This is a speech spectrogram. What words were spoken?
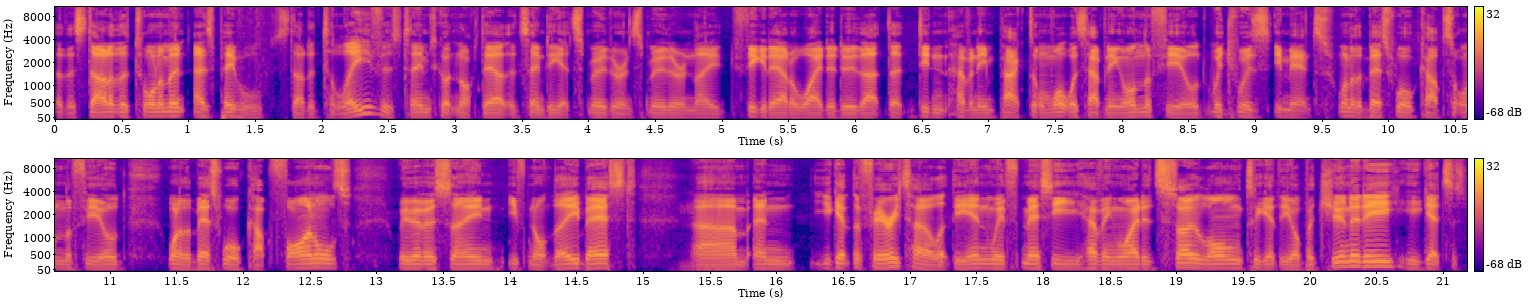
at the start of the tournament as people started to leave, as teams got knocked out. It seemed to get smoother and smoother, and they figured out a way to do that that didn't have an impact on what was happening on the field, which was immense. One of the best World Cups on the field, one of the best World Cup finals we've ever seen, if not the best. Um, and you get the fairy tale at the end with Messi having waited so long to get the opportunity. He gets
